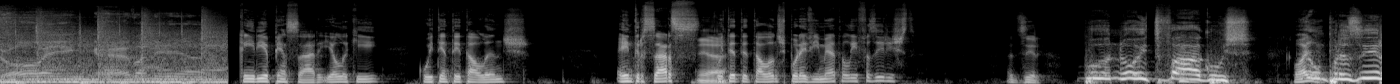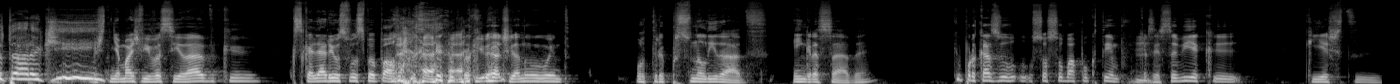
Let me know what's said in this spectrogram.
drawing ever near. Quem iria pensar, ele aqui, com 80 e tal anos, a interessar-se, Yeah. com 80 e tal anos, por heavy metal e a fazer isto. A dizer: Boa noite, vagos! Olha. É um prazer estar aqui! Mas tinha mais vivacidade que, que se calhar eu se fosse para Paulo. Porque eu acho que já não aguento. Outra personalidade engraçada, que eu por acaso só soube há pouco tempo. Hum. Quer dizer, sabia que, que este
